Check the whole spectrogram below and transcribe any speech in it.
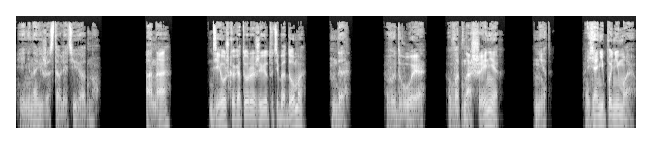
Я ненавижу оставлять ее одну. Она? Девушка, которая живет у тебя дома? Да. Вы двое в отношениях? Нет. Я не понимаю.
